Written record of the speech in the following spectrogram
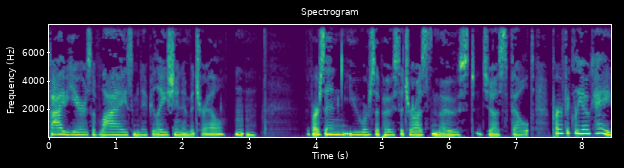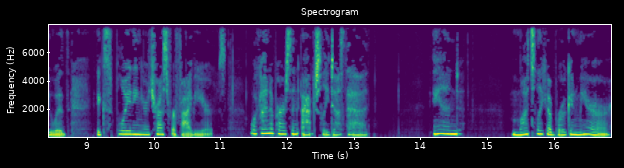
Five years of lies, manipulation, and betrayal. Mm-mm. The person you were supposed to trust most just felt perfectly okay with exploiting your trust for five years. What kind of person actually does that? And much like a broken mirror,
